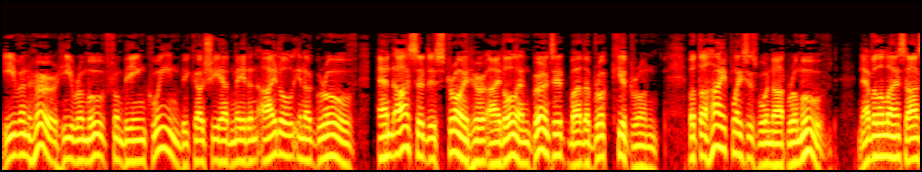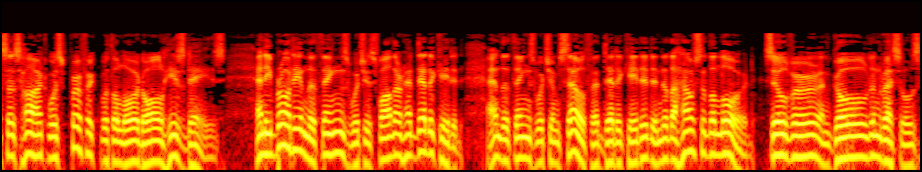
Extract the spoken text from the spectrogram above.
even her he removed from being queen, because she had made an idol in a grove. And Asa destroyed her idol, and burnt it by the brook Kidron. But the high places were not removed. Nevertheless Asa's heart was perfect with the Lord all his days. And he brought in the things which his father had dedicated, and the things which himself had dedicated into the house of the Lord, silver and gold and vessels.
